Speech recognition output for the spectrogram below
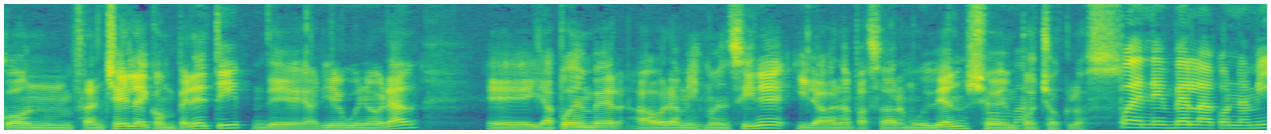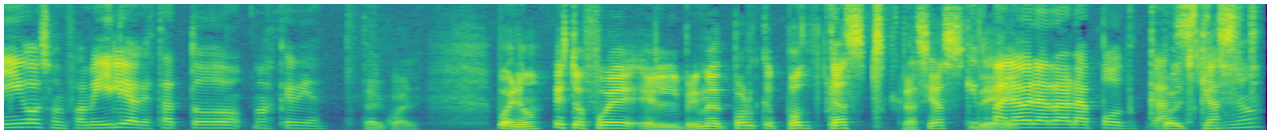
con Franchella y con Peretti de Ariel Winograd, eh, y la pueden ver ahora mismo en cine y la van a pasar muy bien, lleven Bomba. pochoclos, Pueden verla con amigos o en familia, que está todo más que bien. tal cual. Bueno, esto fue el primer podcast, gracias, Qué de palabra rara podcast, podcast ¿no?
